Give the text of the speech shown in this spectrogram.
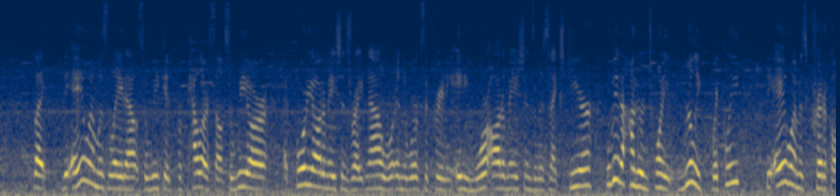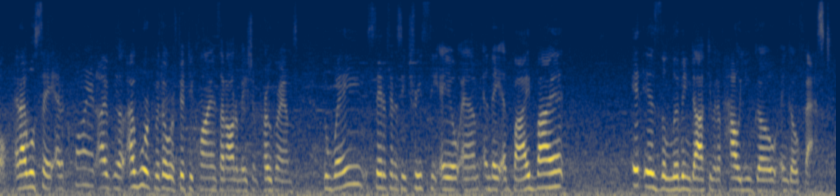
But the AOM was laid out so we could propel ourselves. So we are at 40 automations right now. We're in the works of creating 80 more automations in this next year. We'll be at 120 really quickly. The AOM is critical, and I will say, at a client, I've, uh, I've worked with over 50 clients on automation programs. The way State of Tennessee treats the AOM and they abide by it, it is the living document of how you go and go fast.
